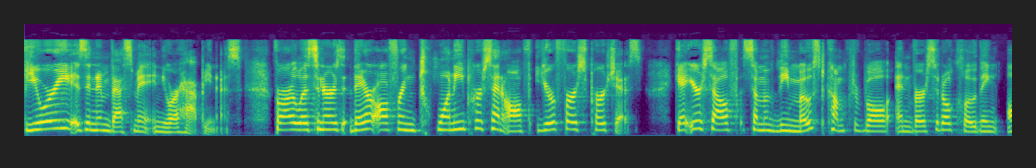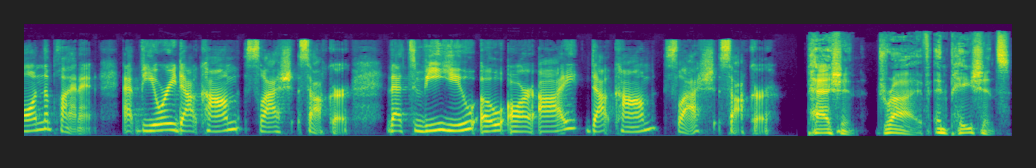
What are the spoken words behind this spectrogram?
Vuori is an investment in your happiness. For our listeners, they are offering 20% off your first purchase. Get yourself some of the most comfortable and versatile clothing on the planet at vuori.com slash soccer. That's V-U-O-R-I dot com slash soccer. Passion, drive, and patience.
